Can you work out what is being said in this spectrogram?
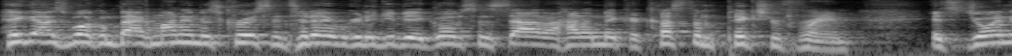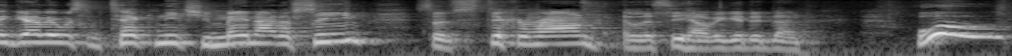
Hey guys, welcome back. My name is Chris and today we're going to give you a glimpse inside on how to make a custom picture frame. It's joined together with some techniques you may not have seen, so stick around and let's see how we get it done. Woo!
